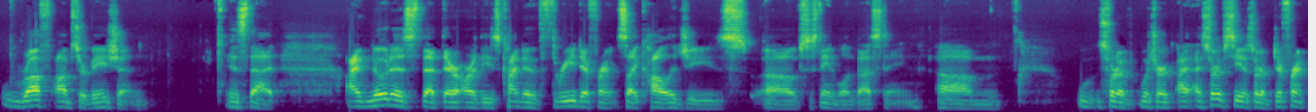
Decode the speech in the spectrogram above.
rough observation is that I've noticed that there are these kind of three different psychologies of sustainable investing, um, sort of which are I, I, sort of see as sort of different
